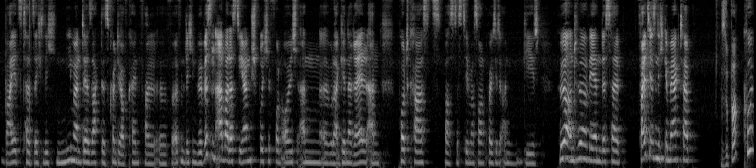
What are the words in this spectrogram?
War jetzt tatsächlich niemand, der sagt, das könnt ihr auf keinen Fall äh, veröffentlichen. Wir wissen aber, dass die Ansprüche von euch an äh, oder generell an Podcasts, was das Thema Soundqualität angeht, höher und höher werden. Deshalb, falls ihr es nicht gemerkt habt, super. Cool.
